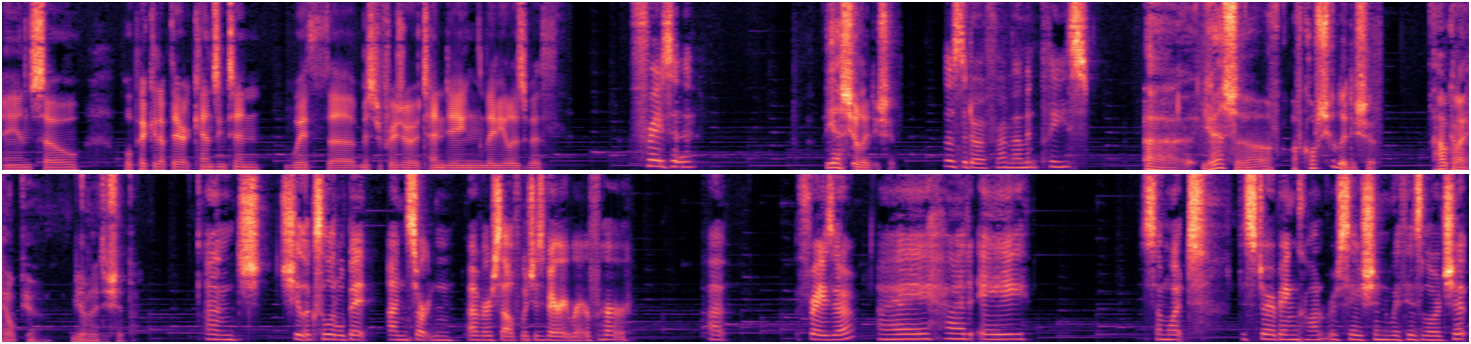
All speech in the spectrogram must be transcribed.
and so we'll pick it up there at Kensington with uh, Mr. Fraser attending Lady Elizabeth. Fraser, Yes, your ladyship. close the door for a moment, please. Uh, yes, uh, of, of course, your ladyship. How can I help you, your ladyship? And sh- she looks a little bit uncertain of herself, which is very rare for her. Uh, Fraser, I had a somewhat disturbing conversation with his lordship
